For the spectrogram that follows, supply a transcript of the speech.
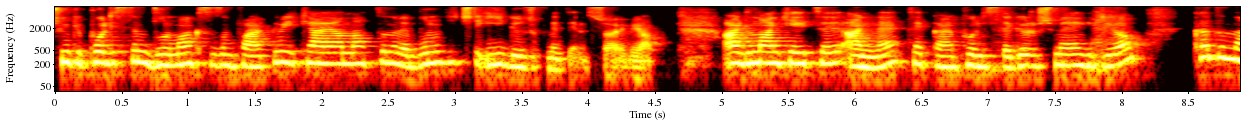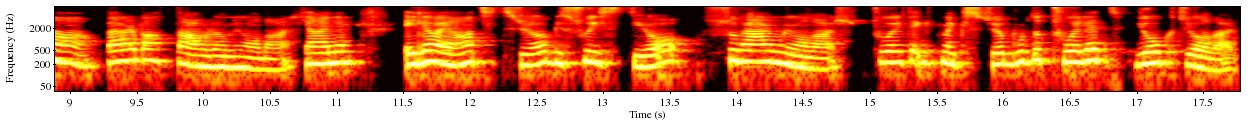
çünkü polisin durmaksızın farklı bir hikaye anlattığını ve bunun hiç de iyi gözükmediğini söylüyor. Ardından Katie anne tekrar polisle görüşmeye gidiyor. Kadına berbat davranıyorlar. Yani eli ayağı titriyor, bir su istiyor, su vermiyorlar. Tuvalete gitmek istiyor. Burada tuvalet yok diyorlar.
